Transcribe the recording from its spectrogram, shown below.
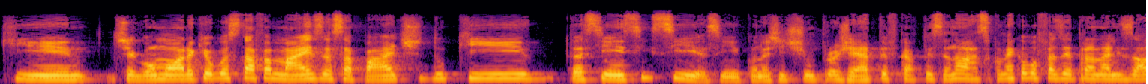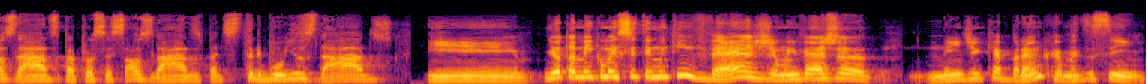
que chegou uma hora que eu gostava mais dessa parte do que da ciência em si, assim, quando a gente tinha um projeto eu ficava pensando, nossa, como é que eu vou fazer para analisar os dados, para processar os dados, para distribuir os dados, e, e, eu também comecei a ter muita inveja, uma inveja, nem digo que é branca, mas assim,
